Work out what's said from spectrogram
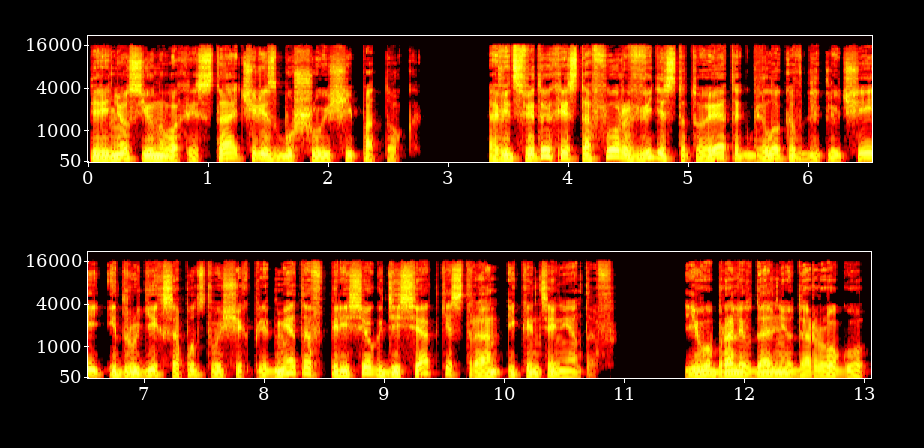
перенес юного Христа через бушующий поток. А ведь святой Христофор в виде статуэток, брелоков для ключей и других сопутствующих предметов пересек десятки стран и континентов. Его брали в дальнюю дорогу,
